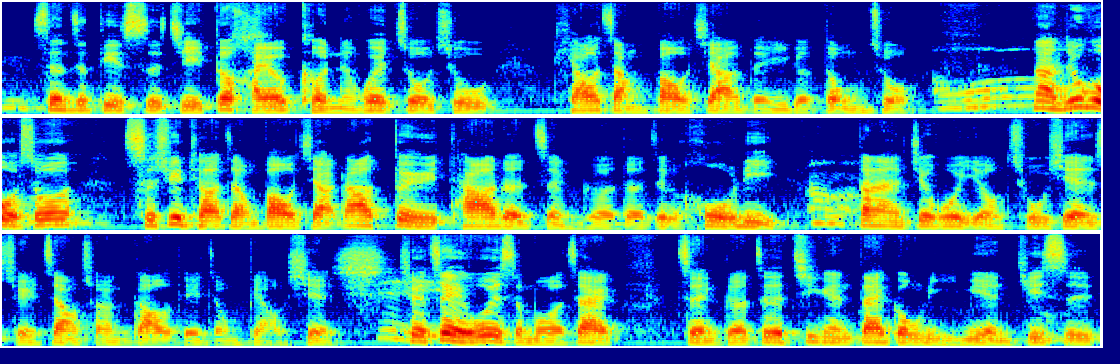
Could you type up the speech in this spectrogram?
嗯甚至第四季都还有可能会做出调涨报价的一个动作。哦，那如果说持续调涨报价，那对于它的整个的这个获利，嗯。当然就会有出现水涨船高的一种表现。是，所以这也为什么在整个这个晶圆代工里面，其实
